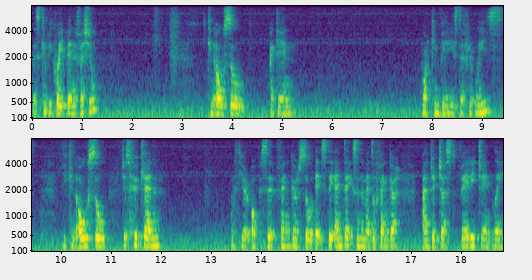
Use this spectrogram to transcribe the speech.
this can be quite beneficial. You can also, again, work in various different ways. You can also just hook in with your opposite finger so it's the index and the middle finger and you're just very gently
